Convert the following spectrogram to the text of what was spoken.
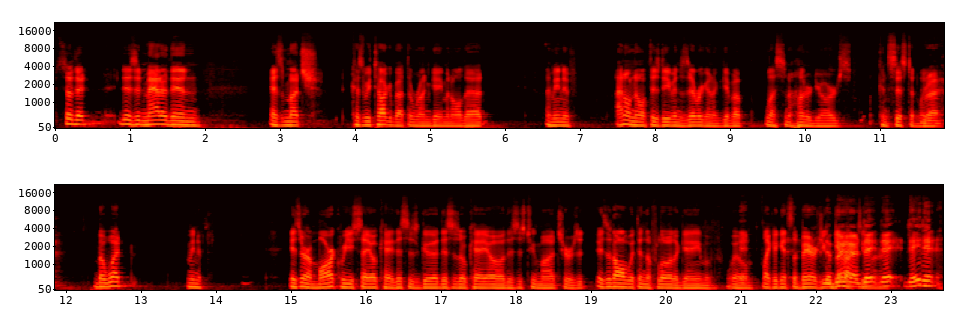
So that does it matter then as much cuz we talk about the run game and all that. I mean if I don't know if this defense is ever going to give up less than 100 yards consistently. Right. But what I mean if is there a mark where you say, okay, this is good, this is okay, oh, this is too much, or is it is it all within the flow of the game? Of well, it, like against the Bears, you the can Bears, they, they, they didn't.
